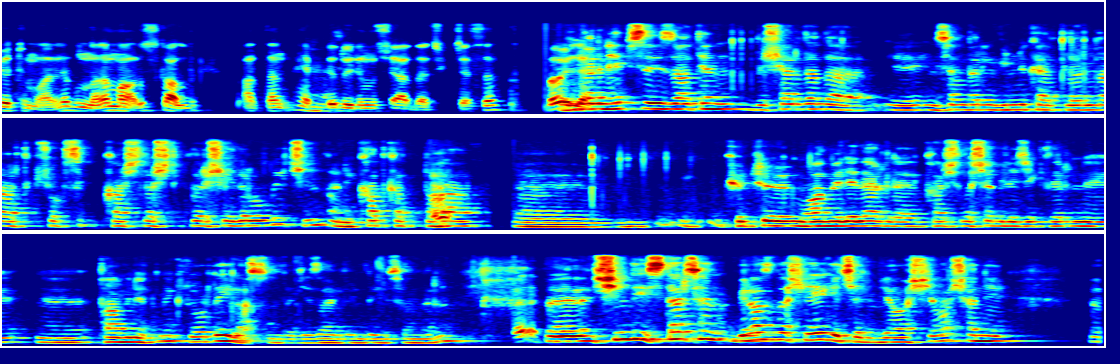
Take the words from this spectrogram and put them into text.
kötü muamele bunlara maruz kaldık. Zaten hep evet. de duyduğumuz şeylerdi açıkçası. Böyle. Bunların hepsi zaten dışarıda da e, insanların günlük hayatlarında artık çok sık karşılaştıkları şeyler olduğu için hani kat kat daha. E, kötü muamelelerle karşılaşabileceklerini e, tahmin etmek zor değil aslında cezaevlerinde insanların. Evet. E, şimdi istersen biraz da şeye geçelim yavaş yavaş. Hani e,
